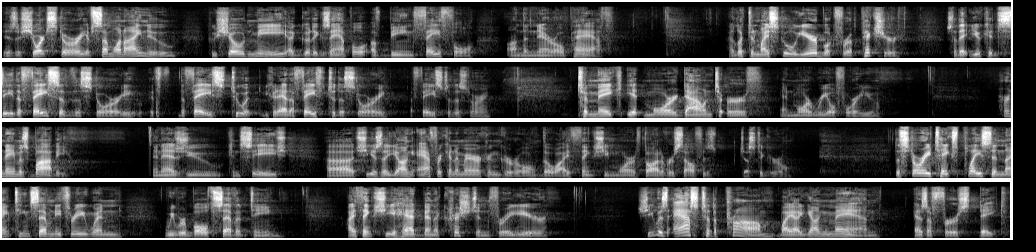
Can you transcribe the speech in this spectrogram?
It is a short story of someone I knew who showed me a good example of being faithful on the narrow path. I looked in my school yearbook for a picture so that you could see the face of the story, the face to it. You could add a face to the story, a face to the story, to make it more down to earth and more real for you. Her name is Bobby. And as you can see, uh, she is a young African American girl, though I think she more thought of herself as just a girl. The story takes place in 1973 when we were both 17. I think she had been a Christian for a year. She was asked to the prom by a young man as a first date.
